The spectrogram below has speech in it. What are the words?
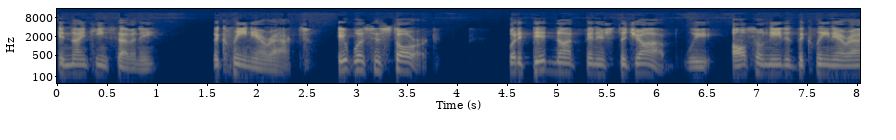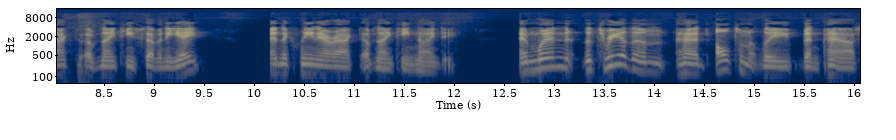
in 1970 the Clean Air Act. It was historic, but it did not finish the job. We also needed the Clean Air Act of 1978 and the Clean Air Act of 1990. And when the three of them had ultimately been passed,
